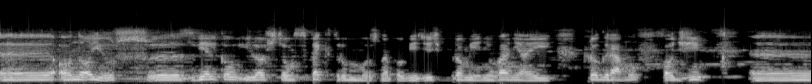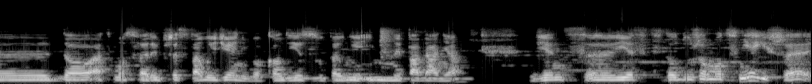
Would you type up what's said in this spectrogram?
e, ono już e, z wielką ilością spektrum, można powiedzieć, promieniowania i programów wchodzi do atmosfery przez cały dzień, bo kąt jest zupełnie inny padania. Więc e, jest to dużo mocniejsze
